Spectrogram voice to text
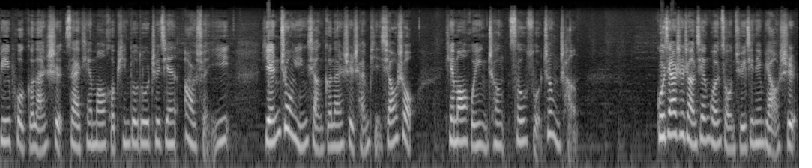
逼迫格兰仕在天猫和拼多多之间二选一，严重影响格兰仕产品销售。天猫回应称搜索正常。国家市场监管总局今天表示，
